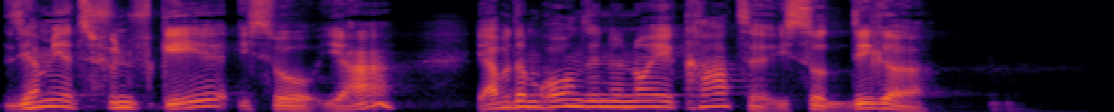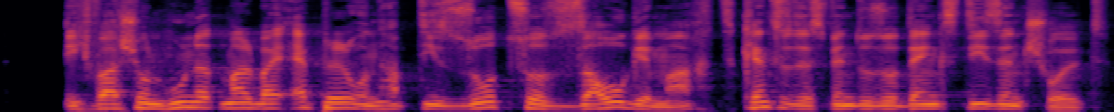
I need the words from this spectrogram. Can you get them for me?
Sie haben jetzt 5G. Ich so, ja. Ja, aber dann brauchen Sie eine neue Karte. Ich so, Digga, ich war schon hundertmal bei Apple und habe die so zur Sau gemacht. Kennst du das, wenn du so denkst, die sind schuld?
